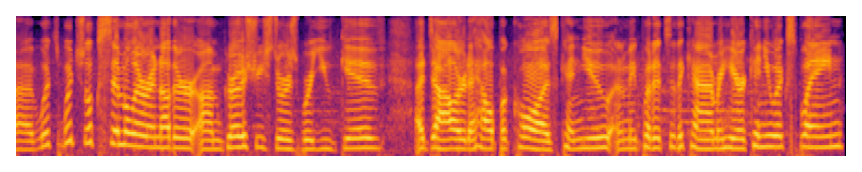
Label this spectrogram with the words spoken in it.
uh, which, which looks similar in other um, grocery stores where you give a dollar to help a cause. Can you, let me put it to the camera here, can you explain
